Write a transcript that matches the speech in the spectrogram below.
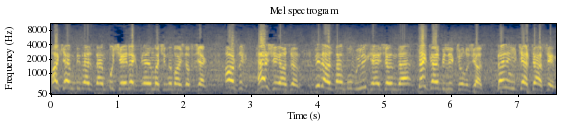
Hakem birazdan bu çeyrek final maçını başlatacak. Artık her şey hazır. Birazdan bu büyük heyecanda tekrar birlikte olacağız. Ben İlker Tersin.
